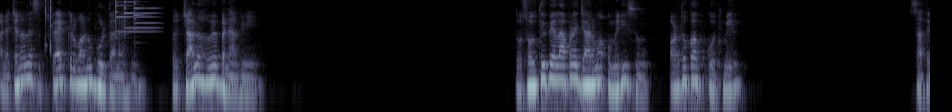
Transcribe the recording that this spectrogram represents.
અને ચેનલને સબસ્ક્રાઈબ કરવાનું ભૂલતા નહીં. તો ચાલો હવે બનાવીએ. તો સૌથી પહેલાં આપણે જારમાં ઉમેરીશું અડધો કપ કોથમીર, સાથે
